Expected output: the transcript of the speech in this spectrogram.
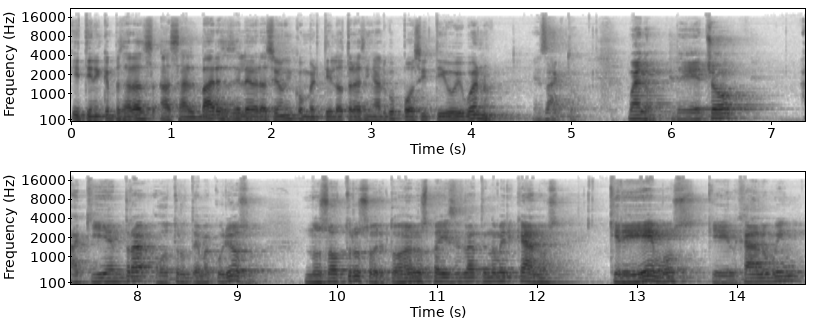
y tienen que empezar a, a, salvar esa celebración y convertirla otra vez en algo positivo y bueno. Exacto. Bueno, de hecho, aquí entra otro tema curioso. Nosotros, sobre todo en los países latinoamericanos, creemos que el Halloween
